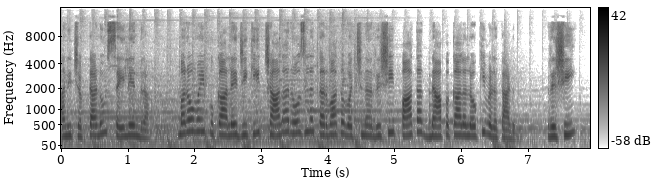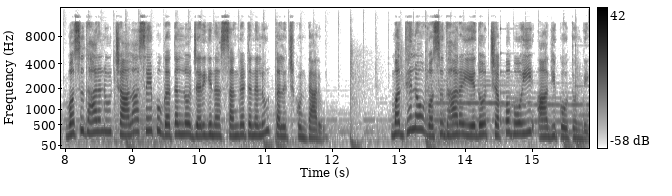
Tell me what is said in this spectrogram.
అని చెప్తాడు శైలేంద్ర. మరోవైపు కాలేజీకి చాలా రోజుల తర్వాత వచ్చిన రిషి పాత జ్ఞాపకాలలోకి వెళతాడు. రిషి వసుధారలు చాలాసేపు గతంలో జరిగిన సంఘటనలు తలుచుకుంటారు. మధ్యలో వసుధార ఏదో చెప్పబోయి ఆగిపోతుంది.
